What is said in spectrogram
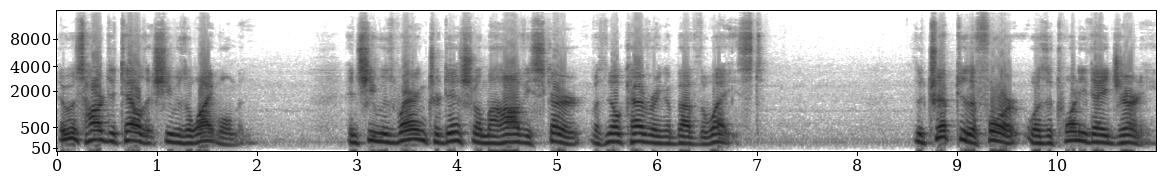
it was hard to tell that she was a white woman. And she was wearing traditional Mojave skirt with no covering above the waist. The trip to the fort was a 20 day journey.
